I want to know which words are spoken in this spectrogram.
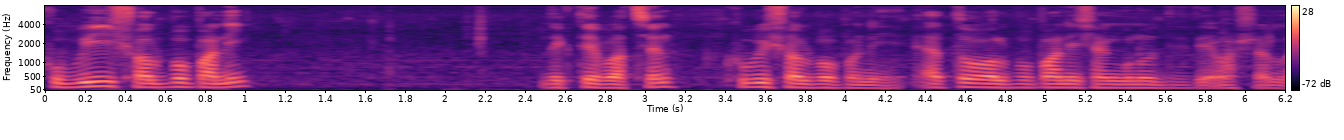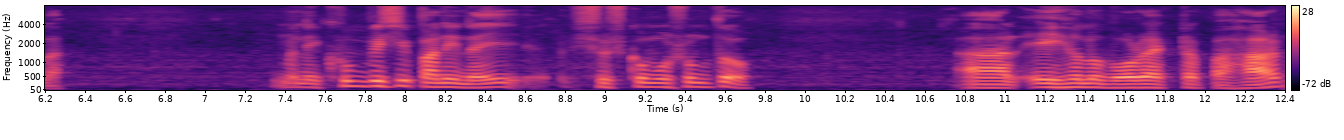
খুবই স্বল্প পানি, দেখতে পাচ্ছেন, খুবই স্বল্প পানি, এত অল্প পানি সাঙ্গু নদীতে মার্শাল্লাহ মানে খুব বেশি পানি নাই, শুষ্ক মৌসুম তো। আর এই হলো বড় একটা পাহাড়।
